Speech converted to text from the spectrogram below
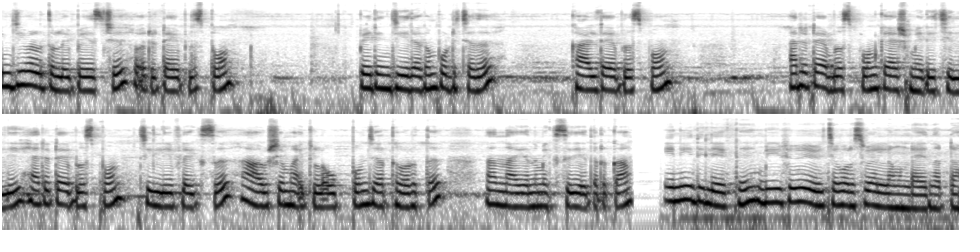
ഇഞ്ചി വെളുത്തുള്ളി പേസ്റ്റ് ഒരു ടേബിൾ സ്പൂൺ പെരിഞ്ചീരകം പൊടിച്ചത് കാൽ ടേബിൾ സ്പൂൺ അര ടേബിൾ സ്പൂൺ കാശ്മീരി ചില്ലി അര ടേബിൾ സ്പൂൺ ചില്ലി ഫ്ലേക്സ് ആവശ്യമായിട്ടുള്ള ഉപ്പും ചേർത്ത് കൊടുത്ത് നന്നായി ഒന്ന് മിക്സ് ചെയ്തെടുക്കാം. ഇനി ഇതിലേക്ക് ബീഫ് വേവിച്ച കുറച്ച് വെള്ളം ഉണ്ടായിരുന്നു കേട്ടോ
